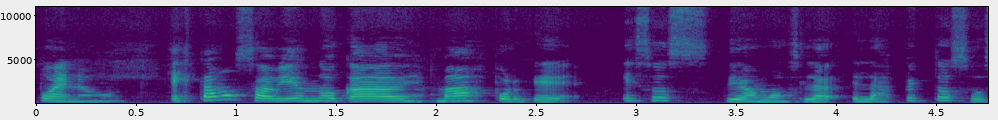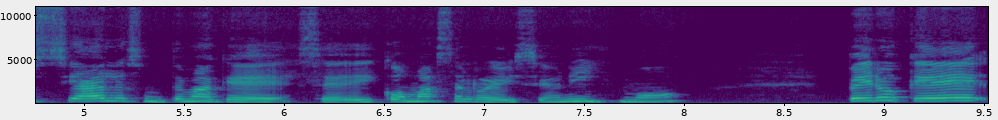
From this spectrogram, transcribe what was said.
Bueno, estamos sabiendo cada vez más porque eso es, digamos, el aspecto social es un tema que se dedicó más al revisionismo, pero que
